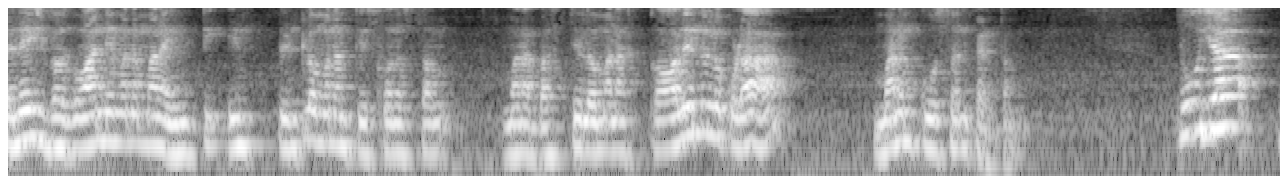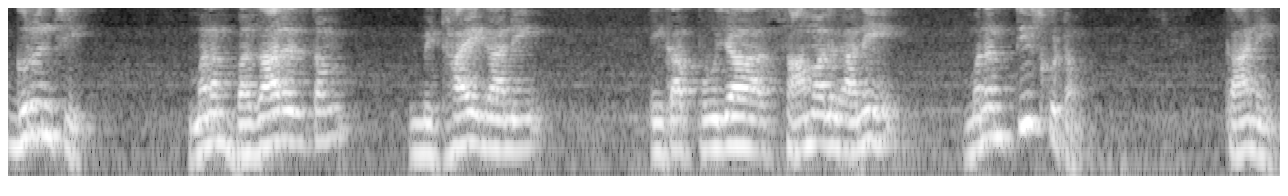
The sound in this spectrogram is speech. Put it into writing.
గణేష్ భగవాన్ని మనం మన ఇంటి ఇంట్లో మనం తీసుకొని వస్తాం. మన బస్తీలో మన కాలనీలో కూడా మనం కూర్చొని పెడతాం. పూజ గురించి మనం బజార్ వెళ్తాం. మిఠాయి కానీ ఇంకా పూజా సామాన్లు కానీ మనం తీసుకుంటాం. కానీ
